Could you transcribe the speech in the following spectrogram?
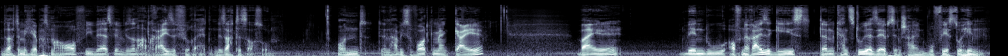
sagte Michael, pass mal auf, wie wäre es, wenn wir so eine Art Reiseführer hätten? Der sagte es auch so. Und dann habe ich sofort gemerkt, geil, weil wenn du auf eine Reise gehst, dann kannst du ja selbst entscheiden, wo fährst du hin.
